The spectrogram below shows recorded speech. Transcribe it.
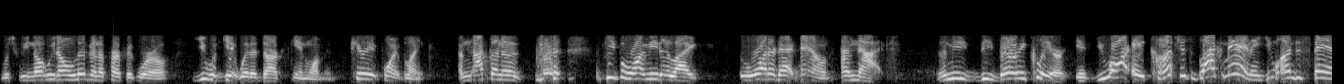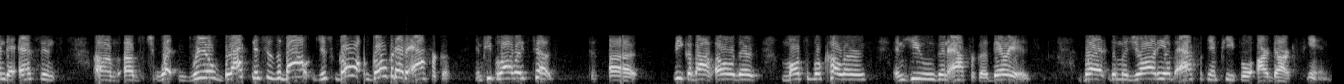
which we know we don't live in a perfect world, you would get with a dark skinned woman. Period point blank. I'm not gonna people want me to like water that down. I'm not. Let me be very clear. If you are a conscious black man and you understand the essence of, of what real blackness is about, just go go over there to Africa. And people always tell uh speak about, oh, there's multiple colors and hues in Africa. There is. But the majority of African people are dark skinned.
